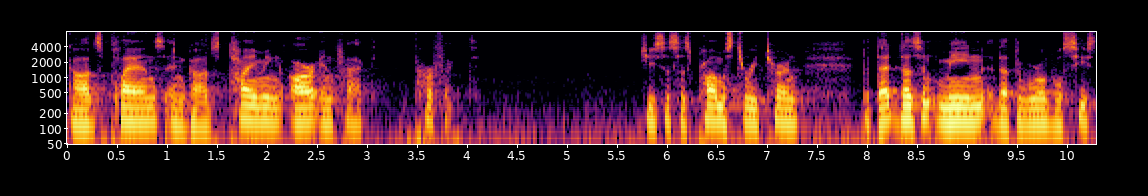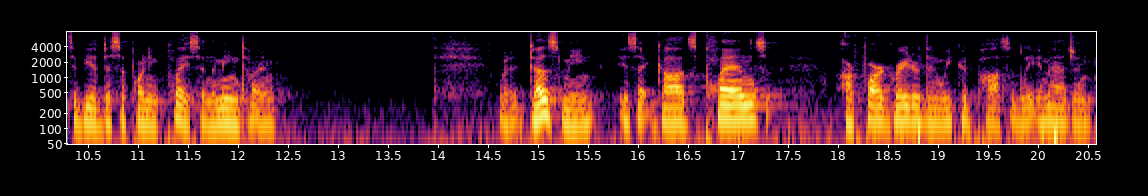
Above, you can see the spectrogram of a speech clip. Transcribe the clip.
God's plans and God's timing are in fact perfect. Jesus has promised to return, but that doesn't mean that the world will cease to be a disappointing place in the meantime. What it does mean is that God's plans are far greater than we could possibly imagine.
